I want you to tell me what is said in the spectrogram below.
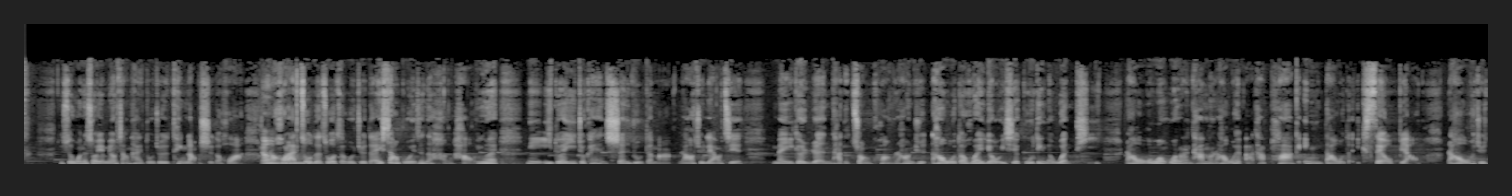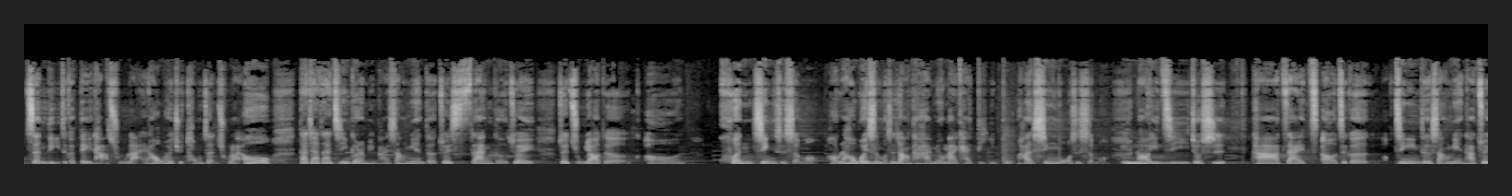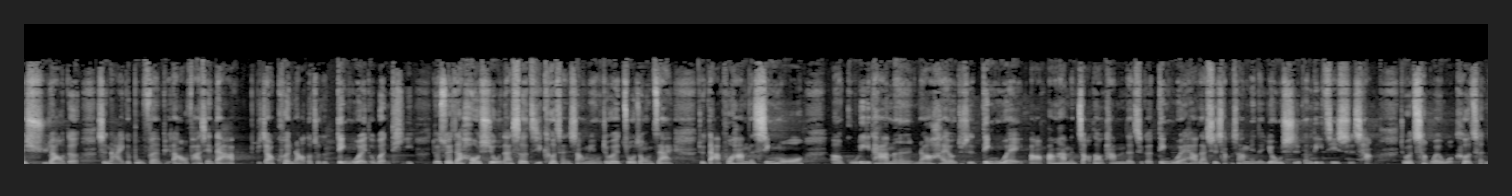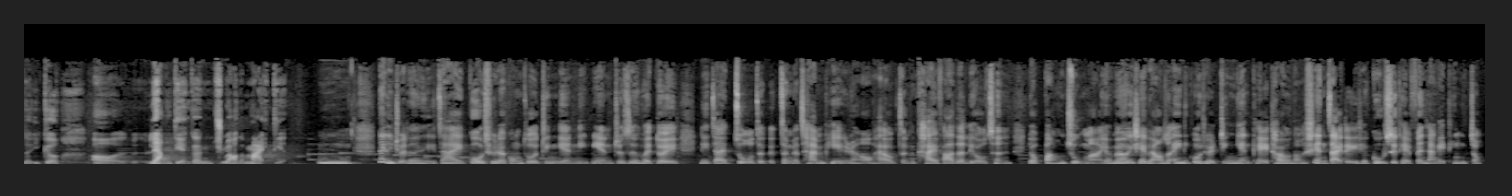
所以我那时候也没有想太多，就是听老师的话。然后后来做着做着，我觉得哎，效果也真的很好，因为你一对一就可以很深入的嘛，然后去了解每一个人他的状况，然后你去，然后我都会有一些固定的问题，然后我问问完他们，然后我会把它 plug in 到我的 Excel 表。然后我会去整理这个 data 出来，然后我会去统整出来。哦，大家在经营个人品牌上面的最三个最最主要的呃困境是什么？好，然后为什么是让他还没有迈开第一步？他的心魔是什么？嗯，然后以及就是他在呃这个经营这个上面，他最需要的是哪一个部分？然后我发现大家。比较困扰的就是定位的问题，对，所以在后续我在设计课程上面，我就会着重在就打破他们的心魔，呃，鼓励他们，然后还有就是定位，帮帮他们找到他们的这个定位，还有在市场上面的优势跟利基市场，就会成为我课程的一个呃亮点跟主要的卖点。嗯，那你觉得你在过去的工作经验里面，就是会对你在做这个整个产品，然后还有整个开发的流程有帮助吗？有没有一些，比方说，哎，你过去的经验可以套用到现在的一些故事，可以分享给听众？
